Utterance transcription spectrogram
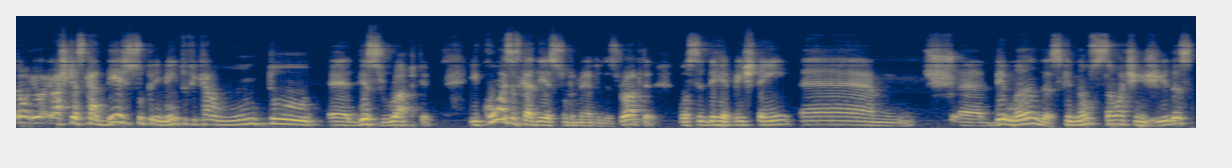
então eu, eu, acho que as cadeias de suprimento ficaram muito é, disrupted. E com essas cadeias de suprimento disrupted, você de repente tem é, é, demandas que não são atingidas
